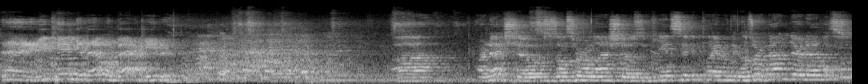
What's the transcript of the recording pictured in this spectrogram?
Dang, you can't get that one back either. Uh, our next show, which is also our last show, is in Kansas City playing with the Ozark Mountain Daredevils.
